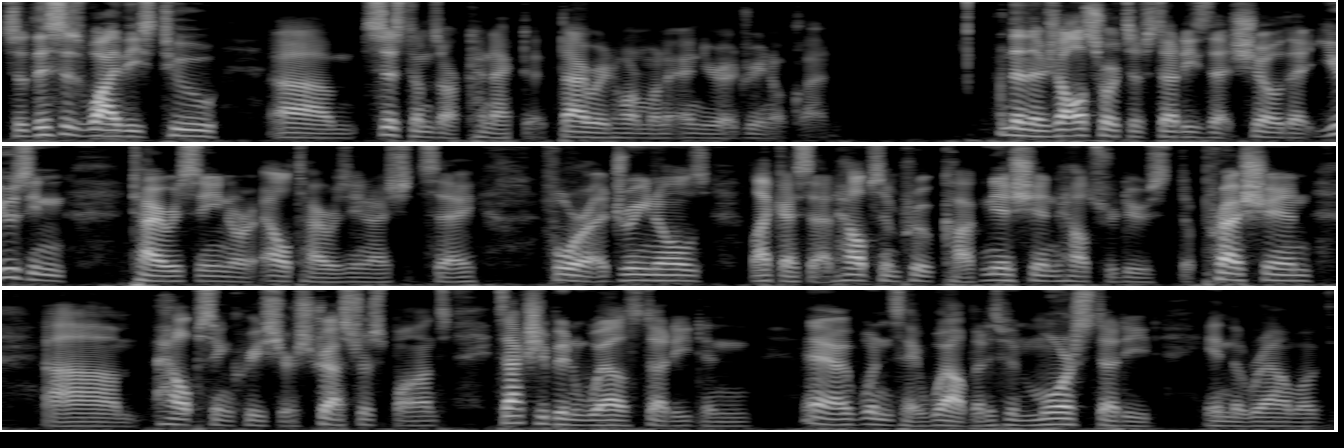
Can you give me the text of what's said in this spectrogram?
so this is why these two um, systems are connected, thyroid hormone and your adrenal gland. And then there's all sorts of studies that show that using tyrosine, or L-tyrosine I should say, for adrenals, like I said, helps improve cognition, helps reduce depression, um, helps increase your stress response. It's actually been well studied in, eh, I wouldn't say well, but it's been more studied in the realm of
